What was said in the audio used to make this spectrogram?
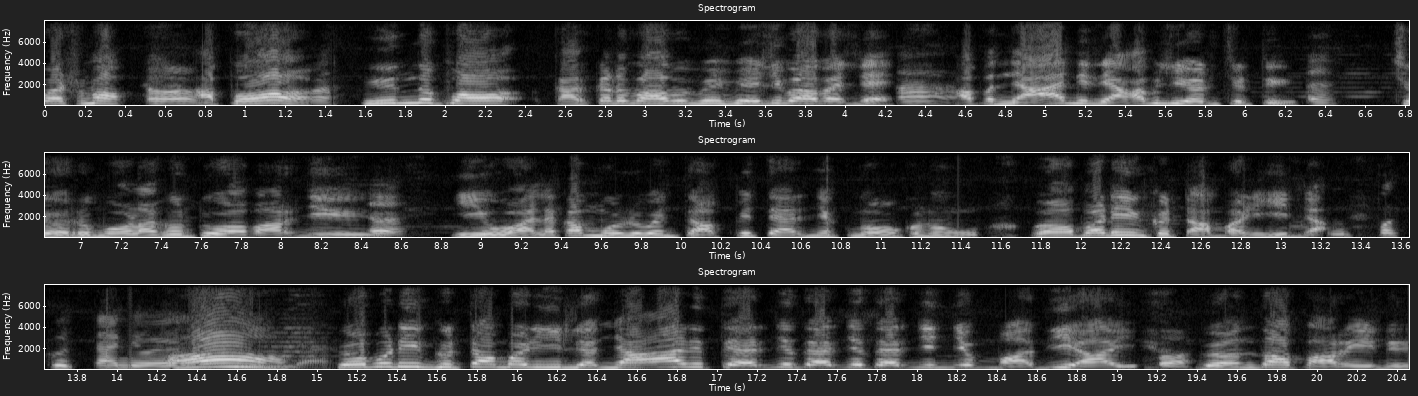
വിഷമം. അപ്പോ ഇന്നിപ്പോ കർക്കട ബാബു വലിയ ബാബല്ലേ. അപ്പൊ ഞാൻ രാവിലെ അടിച്ചിട്ട് ചെറുപോള കിട്ടുവോ പറഞ്ഞ് ഈ ഒലക്കം മുഴുവൻ തപ്പി തെരഞ്ഞു നോക്കണു. എവിടെയും കിട്ടാൻ വഴിയില്ല. ആ. എവിടെയും കിട്ടാൻ വഴിയില്ല. ഞാൻ തെരഞ്ഞു തെരഞ്ഞു തെരഞ്ഞു ഇനി മതിയായി. എന്താ പറയുന്നു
